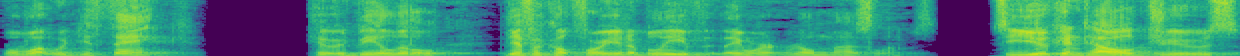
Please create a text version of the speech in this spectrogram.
Well, what would you think? It would be a little difficult for you to believe that they weren't real Muslims. So you can tell Jews,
